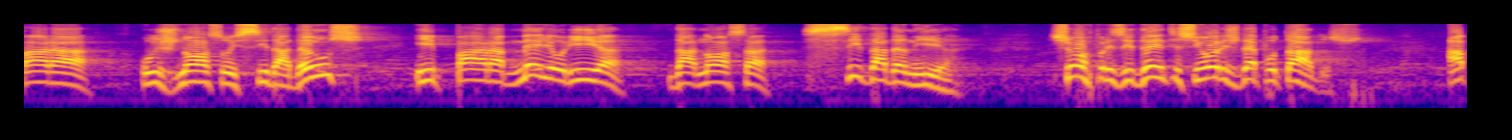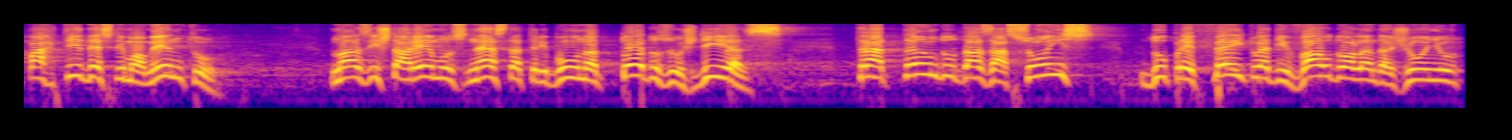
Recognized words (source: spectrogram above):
para os nossos cidadãos e para a melhoria da nossa cidadania. Senhor presidente, senhores deputados, a partir deste momento, nós estaremos nesta tribuna todos os dias tratando das ações do prefeito Edivaldo Holanda Júnior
